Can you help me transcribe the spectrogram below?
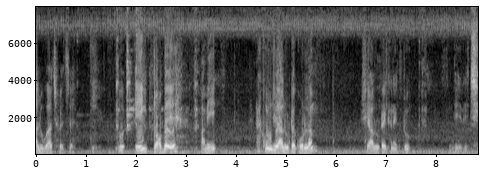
আলু গাছ হয়েছে। তো এই টবে আমি এখন যে আলুটা করলাম সে আলুটা এখানে একটু দিয়ে দিচ্ছি।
